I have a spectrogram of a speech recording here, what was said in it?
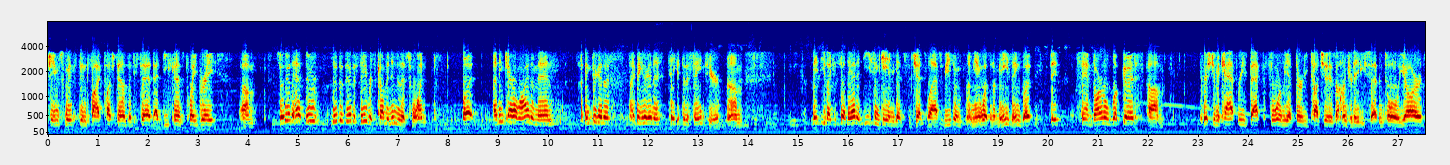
Jameis Winston five touchdowns, like you said. That defense played great. Um, so they're the they're they're the, they're the favorites coming into this one. But I think Carolina, man, I think they're gonna I think they're gonna take it to the Saints here. Um, they, like you said, they had a decent game against the Jets last week. I mean, it wasn't amazing, but they, Sam Darnold looked good. Um, Christian McCaffrey's back to form. He had 30 touches, 187 total yards.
